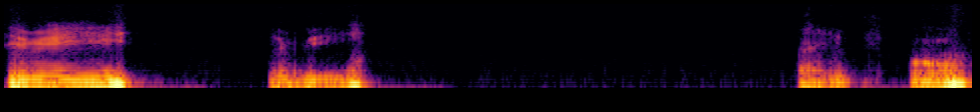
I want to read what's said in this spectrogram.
three, three, five, four.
